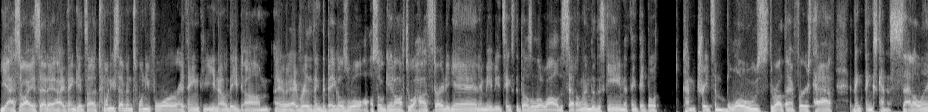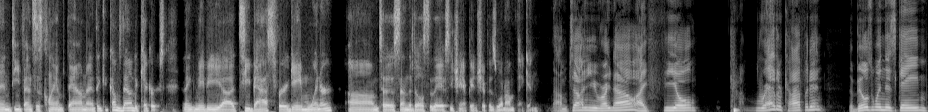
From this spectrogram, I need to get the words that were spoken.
Yeah, so I said it. I think it's a 27-24. I think, you know, they um I, I, really think the Bagels will also get off to a hot start again and maybe it takes the Bills a little while to settle into this game. I think they both kind of trade some blows throughout that first half. I think things kind of settle in, defense is clamped down. I think it comes down to kickers. I think maybe uh, T Bass for a game winner um, to send the Bills to the AFC Championship is what I'm thinking. I'm telling you right now, I feel rather confident the Bills win this game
